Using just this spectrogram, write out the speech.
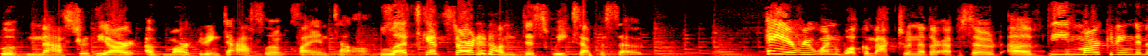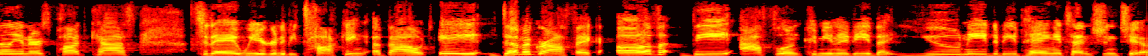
who have mastered the art of marketing to affluent clientele. Let's get started on this week's episode. Hey everyone, welcome back to another episode of the Marketing to Millionaires podcast. Today we are going to be talking about a demographic of the affluent community that you need to be paying attention to.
